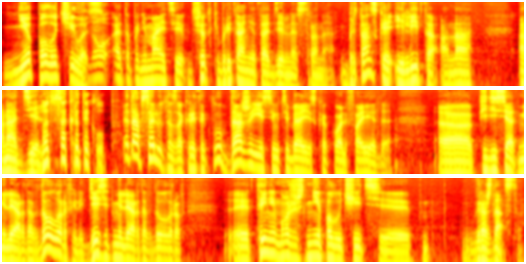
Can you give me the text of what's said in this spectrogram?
не получилось. Ну, это, понимаете, все-таки Британия это отдельная страна. Британская элита, она она отдельно. Но это закрытый клуб. Это абсолютно закрытый клуб, даже если у тебя есть, как у Альфаеда, 50 э, миллиардов долларов или 10 миллиардов долларов, ты не можешь не получить гражданство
